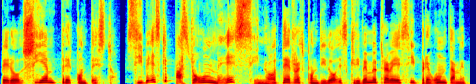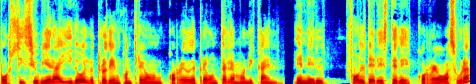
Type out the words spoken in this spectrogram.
pero siempre contesto. Si ves que pasó un mes y no te he respondido, escríbeme otra vez y pregúntame por si se hubiera ido. El otro día encontré un correo de pregúntale a Mónica en, en el folder este de correo basura,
